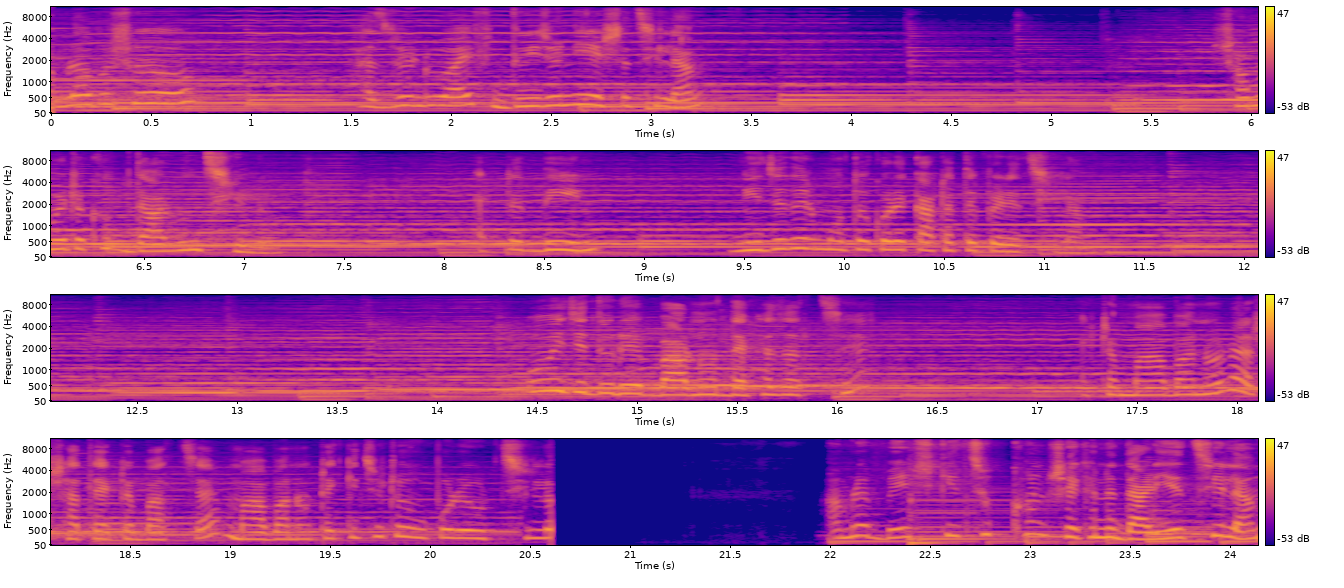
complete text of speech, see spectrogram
আমরা অবশ্য হাজব্যান্ড ওয়াইফ দুইজনই এসেছিলাম। সময়টা খুব দারুণ ছিল। একটা দিন নিজেদের মতো করে কাটাতে পেরেছিলাম। ওই যে দূরে বানর দেখা যাচ্ছে। একটা মা বানর আর সাথে একটা বাচ্চা। মা বানরটা কিছুটা উপরে উঠছিল। আমরা বেশ কিছুক্ষণ সেখানে দাঁড়িয়েছিলাম।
